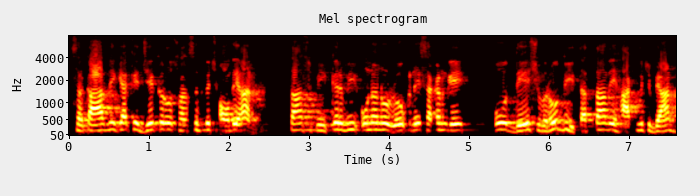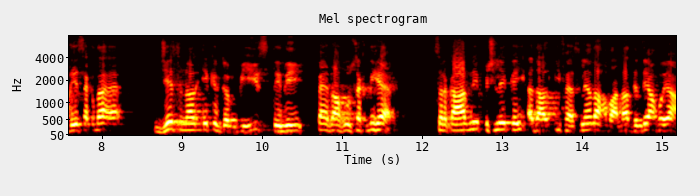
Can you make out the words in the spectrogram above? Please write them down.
ਸਰਕਾਰ ਨੇ ਕਿਹਾ ਕਿ ਜੇਕਰ ਉਹ ਸੰਸਦ ਵਿੱਚ ਆਉਂਦੇ ਹਨ ਤਾਂ ਸਪੀਕਰ ਵੀ ਉਹਨਾਂ ਨੂੰ ਰੋਕ ਨਹੀਂ ਸਕਣਗੇ। ਉਹ ਦੇਸ਼ ਵਿਰੋਧੀ ਤੱਤਾਂ ਦੇ ਹੱਕ ਵਿੱਚ ਬਿਆਨ ਦੇ ਸਕਦਾ ਹੈ, ਜਿਸ ਨਾਲ ਇੱਕ ਗੰਭੀਰ ਸਥਿਤੀ ਪੈਦਾ ਹੋ ਸਕਦੀ ਹੈ। ਸਰਕਾਰ ਨੇ ਪਿਛਲੇ ਕਈ ਅਦਾਲਤੀ ਫੈਸਲਿਆਂ ਦਾ ਹਵਾਲਾ ਦਿੰਦਿਆਂ ਹੋਇਆ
